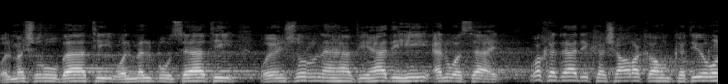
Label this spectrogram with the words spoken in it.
والمشروبات والملبوسات وينشرنها في هذه الوسائل وكذلك شاركهم كثير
